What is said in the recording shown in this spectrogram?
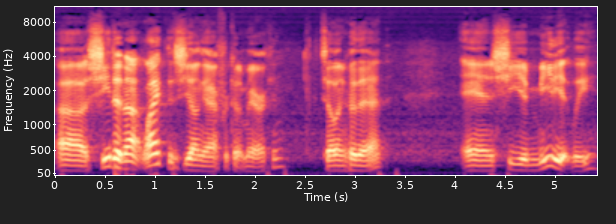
Uh, she did not like this young African American telling her that, and she immediately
